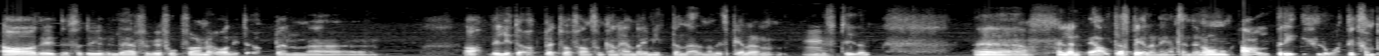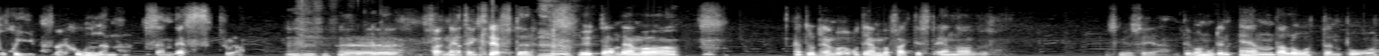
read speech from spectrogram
ja det, så det är väl därför vi fortfarande har lite öppen, eh, ja det är lite öppet vad fan som kan hända i mitten där när vi spelar den Mm. nu för tiden. Eh, eller när vi alltid har spelat den egentligen. Den har nog aldrig låtit som på skivversionen sen dess tror jag. Eh, fan, när jag tänker efter. Utan den var, jag tror den var, och den var faktiskt en av, vad ska vi se, det var nog den enda låten på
